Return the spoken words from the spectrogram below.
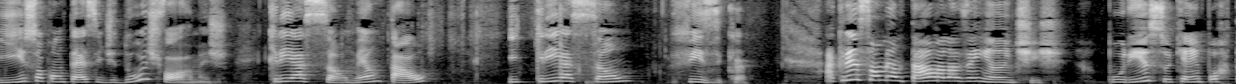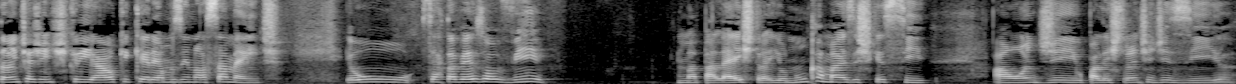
E isso acontece de duas formas: criação mental e criação física. A criação mental ela vem antes. Por isso que é importante a gente criar o que queremos em nossa mente. Eu certa vez ouvi uma palestra e eu nunca mais esqueci, aonde o palestrante dizia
